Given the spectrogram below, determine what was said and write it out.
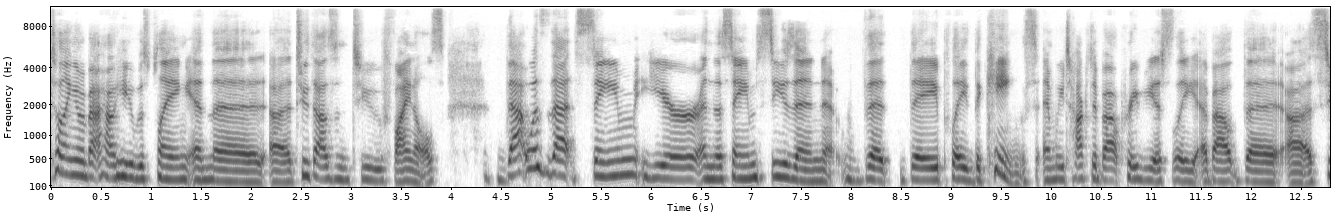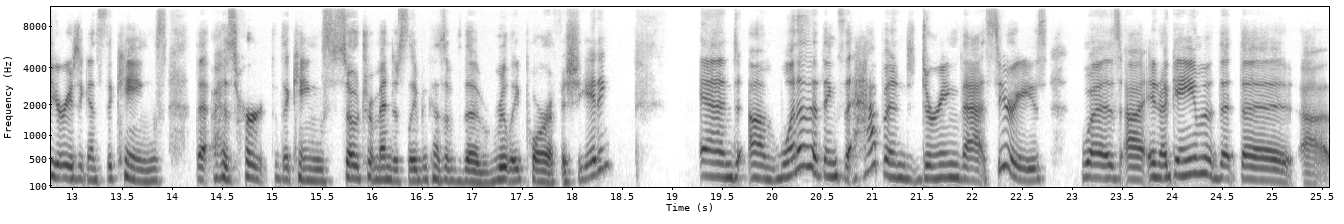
telling him about how he was playing in the uh, 2002 finals. That was that same year and the same season that they played the Kings. And we talked about previously about the uh, series against the Kings that has hurt the Kings so tremendously because of the really poor officiating. And um, one of the things that happened during that series was uh, in a game that the uh,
